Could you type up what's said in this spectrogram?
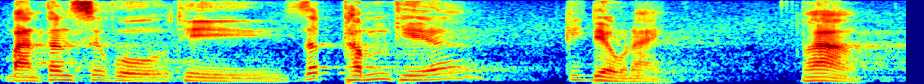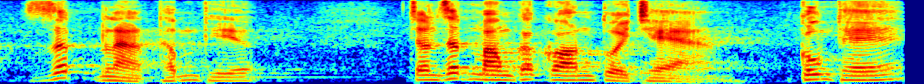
Bản thân sư phụ thì rất thấm thía cái điều này, phải rất là thấm thía. Cho nên rất mong các con tuổi trẻ cũng thế.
